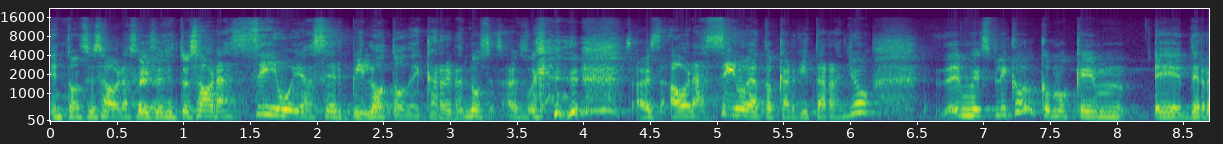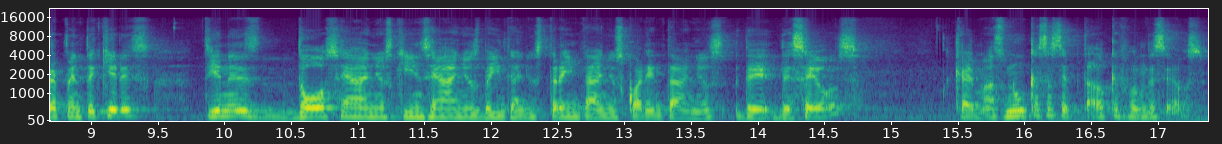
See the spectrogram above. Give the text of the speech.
Entonces ahora se dice, entonces ahora sí voy a ser piloto de carreras. No sé, sabes, ahora sí voy a tocar guitarra. Yo eh, me explico como que mm, eh, de repente quieres, tienes 12 años, 15 años, 20 años, 30 años, 40 años de deseos que además nunca has aceptado que fueron deseos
